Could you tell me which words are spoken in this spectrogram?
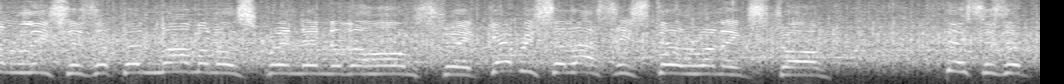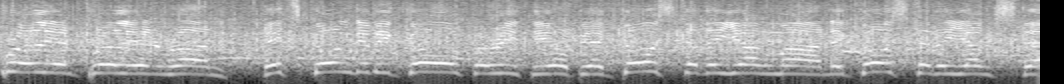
unleashes a phenomenal sprint into the home straight. Gebrselassie still running strong. This is a brilliant, brilliant run. It's going to be gold for Ethiopia. It goes to the young man. It goes to the youngster.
